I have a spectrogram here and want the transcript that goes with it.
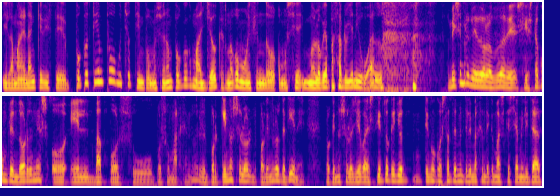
Y la manera en que dice poco tiempo, mucho tiempo, me suena un poco como al Joker, ¿no? Como diciendo, como si me lo voy a pasar bien igual. A mí siempre me quedado la duda de si está cumpliendo órdenes o él va por su, por su margen. ¿no? ¿Por, qué no se lo, ¿Por qué no los detiene? ¿Por qué no se los lleva? Es cierto que yo tengo constantemente la imagen de que más que sea militar,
